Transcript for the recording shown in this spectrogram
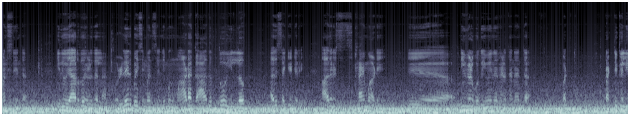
ಮನಸ್ಸಿನಿಂದ ಇದು ಯಾರ್ದೋ ಹೇಳೋದಲ್ಲ, ಒಳ್ಳೇದು ಬಯಸಿ ಮನಸ್ಸು ನಿಮಗೆ ಮಾಡೋಕ್ಕಾಗುತ್ತೋ ಇಲ್ಲೋ, ಅದು ಸೆಕೆಂಡರಿ ಆದರೆ ಟ್ರೈ ಮಾಡಿ. ನೀವು ಹೇಳ್ಬೋದು ಇವೇನು ಹೇಳ್ತಾನೆ ಅಂತ. ಬಟ್ ಪ್ರಾಕ್ಟಿಕಲಿ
